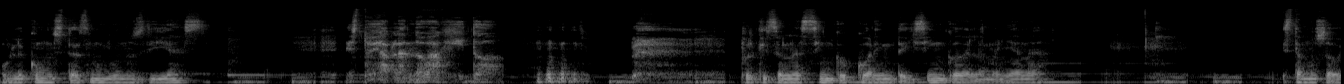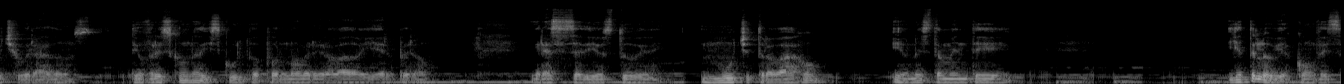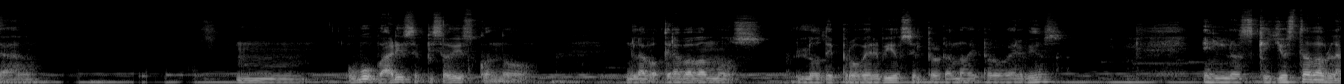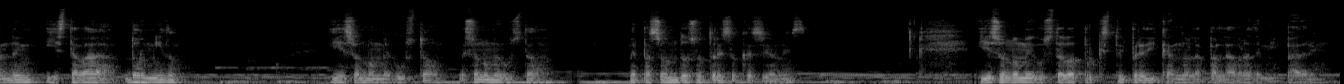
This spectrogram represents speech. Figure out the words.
Hola, ¿cómo estás? Muy buenos días. Estoy hablando bajito. Porque son las 5.45 de la mañana. Estamos a 8 grados. Te ofrezco una disculpa por no haber grabado ayer, pero gracias a Dios tuve mucho trabajo y honestamente ya te lo había confesado. Mm, hubo varios episodios cuando grabábamos lo de Proverbios, el programa de Proverbios, en los que yo estaba hablando y estaba dormido. Y eso no me gustó, eso no me gustaba. Me pasó en dos o tres ocasiones. Y eso no me gustaba porque estoy predicando la palabra de mi Padre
